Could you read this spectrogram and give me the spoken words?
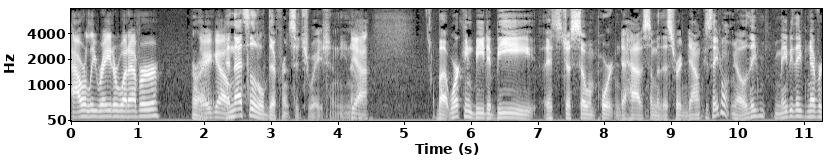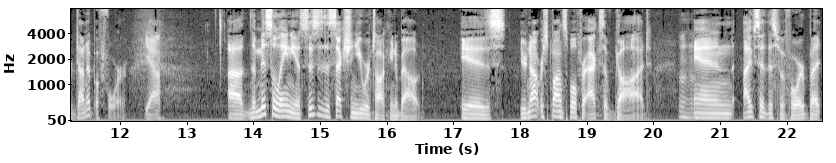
hourly rate or whatever. Right. There you go. And that's a little different situation, you know. Yeah, But working B two B, it's just so important to have some of this written down because they don't know. They maybe they've never done it before. yeah, Uh, the miscellaneous. This is the section you were talking about. Is you're not responsible for acts of God, and I've said this before, but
